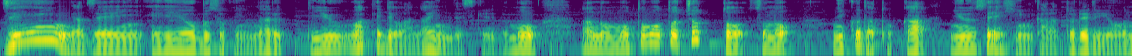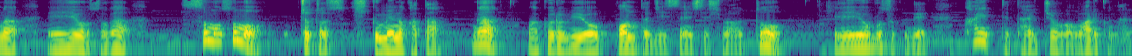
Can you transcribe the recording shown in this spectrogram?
全員が全員栄養不足になるっていうわけではないんですけれどももともとちょっとその肉だとか乳製品から取れるような栄養素がそもそもちょっと低めの方がマクロビをポンと実践してしまうと栄養不足でかえって体調が悪くなる。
